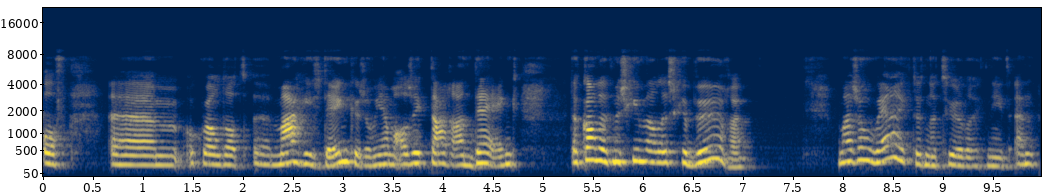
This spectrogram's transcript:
of ehm, ook wel dat uh, magisch denken. Zo ja, maar als ik daaraan denk, dan kan het misschien wel eens gebeuren. Maar zo werkt het natuurlijk niet. En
